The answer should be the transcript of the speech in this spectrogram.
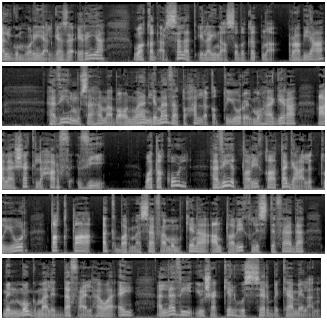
الجمهورية الجزائرية وقد أرسلت إلينا صديقتنا ربيعة هذه المساهمة بعنوان لماذا تحلق الطيور المهاجرة على شكل حرف V وتقول هذه الطريقة تجعل الطيور تقطع أكبر مسافة ممكنة عن طريق الاستفادة من مجمل الدفع الهوائي الذي يشكله السرب كاملا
